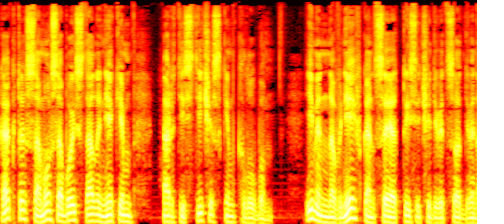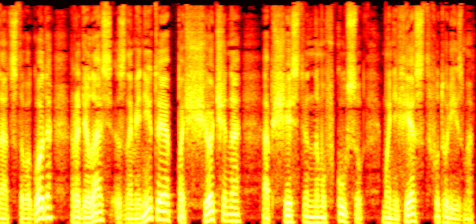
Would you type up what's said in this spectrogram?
как-то само собой стала неким артистическим клубом. Именно в ней в конце 1912 года родилась знаменитая пощечина общественному вкусу, манифест футуризма.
